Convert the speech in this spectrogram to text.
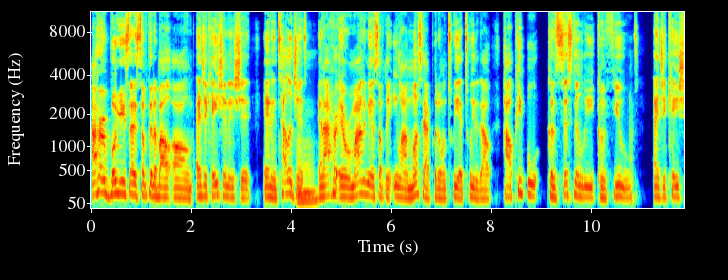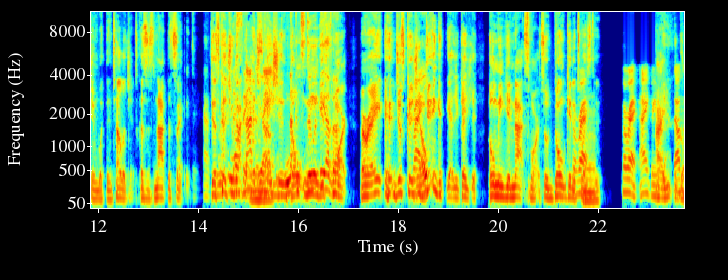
I heard Boogie said something about um education and shit and intelligence, Uh-huh. and I heard it reminded me of something Elon Musk had put on tweet, had tweeted out how people consistently confuse education with intelligence because it's not the same. Just because you got the not the same. education Nothing don't to do mean the you're other. smart. All right, just because Right. you didn't get the education don't mean you're not smart. So don't get it Correct. twisted. Correct. I agree. With right, that. that was a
